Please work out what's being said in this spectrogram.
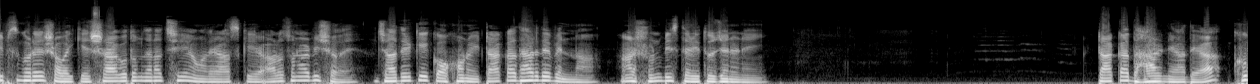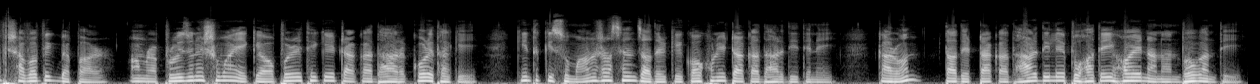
Tips ঘরে সবাইকে স্বাগতম জানাচ্ছি আমাদের আজকের আলোচনার বিষয়। যাদেরকে কখনোই টাকা ধার দেবেন না। আসুন বিস্তারিত জেনে নেই। টাকা ধার নেওয়া দেয়া খুব স্বাভাবিক ব্যাপার। আমরা প্রয়োজনের সময় একে অপরের থেকে টাকা ধার করে থাকি। কিন্তু কিছু মানুষ আছেন যাদেরকে কখনোই টাকা ধার দিতে নেই। কারণ তাদের টাকা ধার দিলে পোহাতেই হয় নানান ভোগান্তি।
